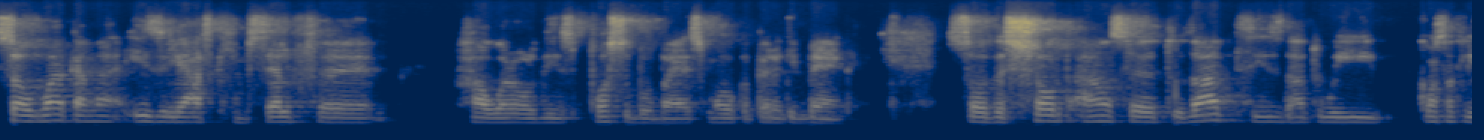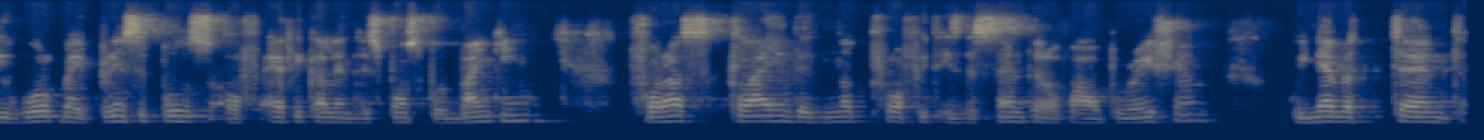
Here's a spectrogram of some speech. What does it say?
So one can easily ask himself, uh, how are all these possible by a small cooperative bank? So the short answer to that is that we constantly work by principles of ethical and responsible banking. For us, client and not profit is the center of our operation. We never turned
